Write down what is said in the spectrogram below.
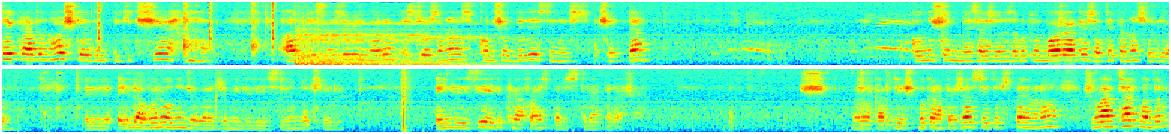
Tekrardan hoş geldin iki kişi. Ad isminizi bilmiyorum. İstiyorsanız konuşabilirsiniz chatten. Konuşun mesajlarınıza bakın. Bu arada arkadaşlar tekrardan söylüyorum. Ee, 50 abone olunca vereceğim 50 lirası. Onu da söyleyeyim. 50 lirası 50 craft rice parasıdır arkadaşlar. Şşş. Merhaba kardeş. Bakın arkadaşlar setup Spiderman ama şunu ben takmadım.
